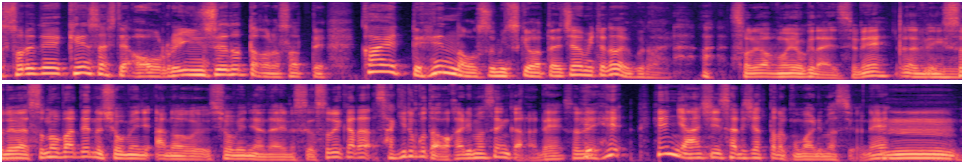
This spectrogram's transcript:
それで検査してあ俺陰性だったからさってかえって変なお墨付きを与えちゃうみたいなのがよくない？あそれはもうよくないですよね。それはその場での証明に、あの、証明にはなりますけど、それから先のことは分かりませんからね。それでへ変に安心されちゃったら困りますよね。うん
